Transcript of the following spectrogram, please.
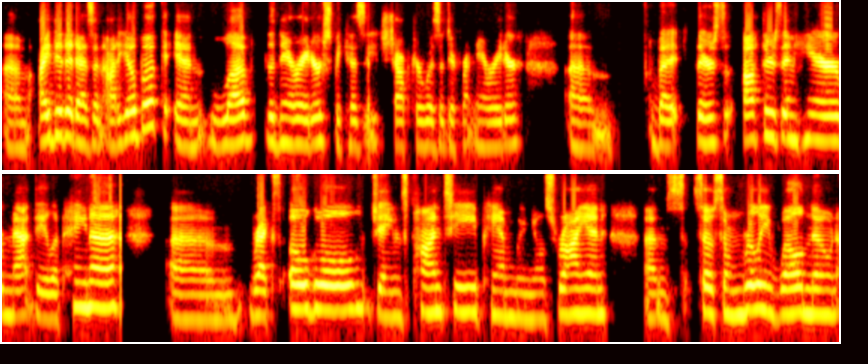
Um, I did it as an audiobook and loved the narrators because each chapter was a different narrator. Um, but there's authors in here Matt De La Pena, um, Rex Ogle, James Ponti, Pam Munoz Ryan. Um, so, some really well known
